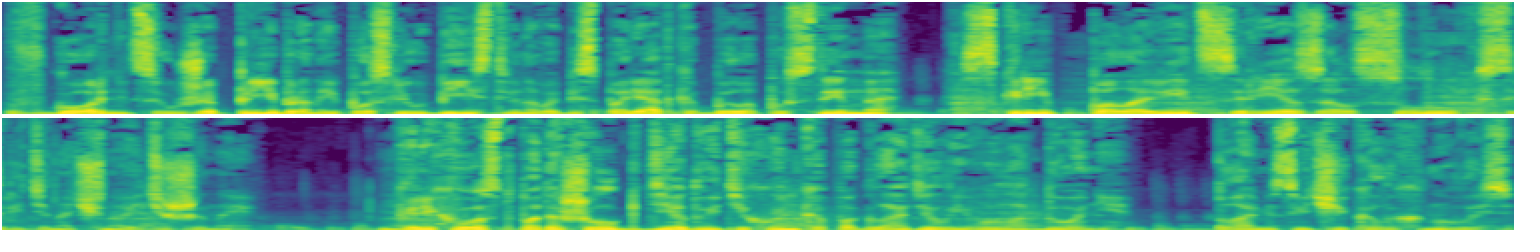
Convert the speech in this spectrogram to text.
В горнице, уже прибранной после убийственного беспорядка, было пустынно, скрип половиц резал слух среди ночной тишины. Горехвост подошел к деду и тихонько погладил его ладони. Пламя свечи колыхнулось.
